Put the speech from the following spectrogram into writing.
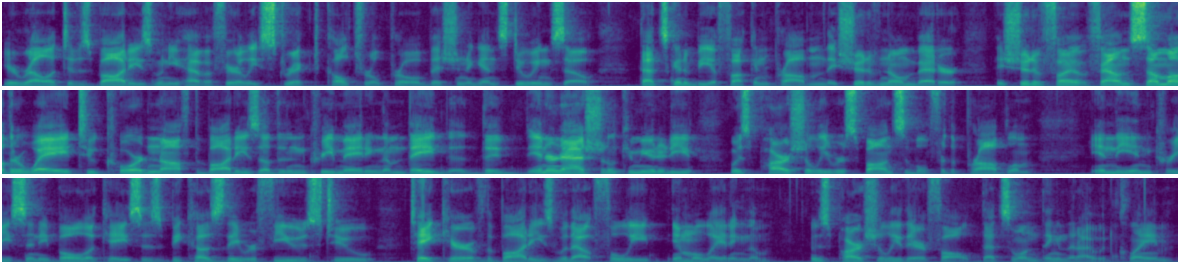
your relatives' bodies when you have a fairly strict cultural prohibition against doing so, that's going to be a fucking problem. They should have known better. They should have found some other way to cordon off the bodies other than cremating them. They, the international community was partially responsible for the problem in the increase in Ebola cases because they refused to take care of the bodies without fully immolating them. It was partially their fault. That's one thing that I would claim.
